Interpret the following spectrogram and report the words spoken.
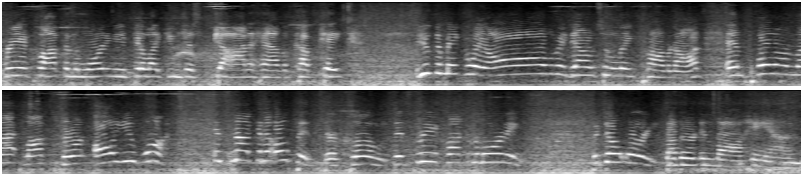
3 o'clock in the morning and you feel like you just gotta have a cupcake, you can make your way all the way down to the LINQ Promenade and pull on that locked door all you want. It's not going to open. They're closed. It's 3 o'clock in the morning. But don't worry, mother-in-law hand.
